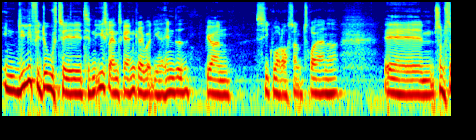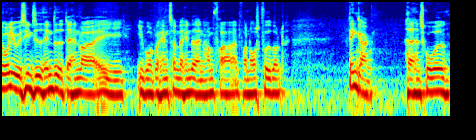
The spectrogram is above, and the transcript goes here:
en lille fidus til, til den islandske angriber, de har hentet. Bjørn Sigvardsson, tror jeg han hedder. Øh, som Ståle jo i sin tid hentede, da han var i, i Wolverhampton, der hentede han ham fra, fra norsk fodbold. Dengang havde han scoret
